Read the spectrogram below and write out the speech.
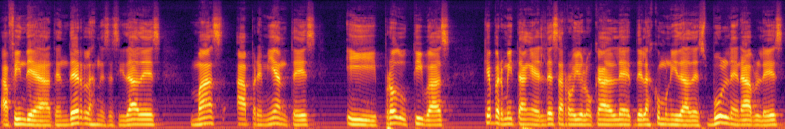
a fin de atender las necesidades más apremiantes y productivas que permitan el desarrollo local de las comunidades vulnerables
